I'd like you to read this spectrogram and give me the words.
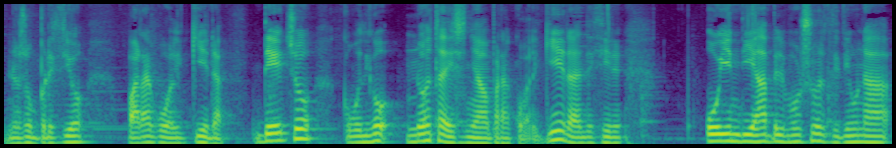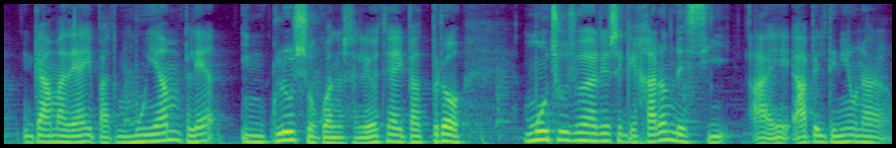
no es un precio para cualquiera. De hecho, como digo, no está diseñado para cualquiera. Es decir, hoy en día Apple por suerte tiene una gama de iPad muy amplia. Incluso cuando salió este iPad Pro, muchos usuarios se quejaron de si eh, Apple tenía una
